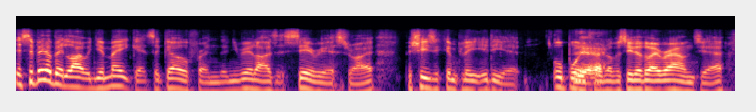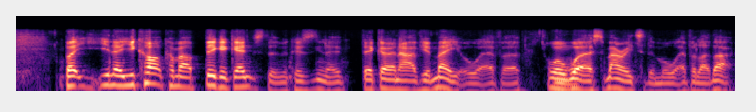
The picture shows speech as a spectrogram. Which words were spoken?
It's a bit a bit like when your mate gets a girlfriend and you realise it's serious, right? But she's a complete idiot. Or boyfriend, yeah. obviously the other way around, yeah. But you know, you can't come out big against them because you know they're going out of your mate or whatever, or mm. worse, married to them or whatever like that.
